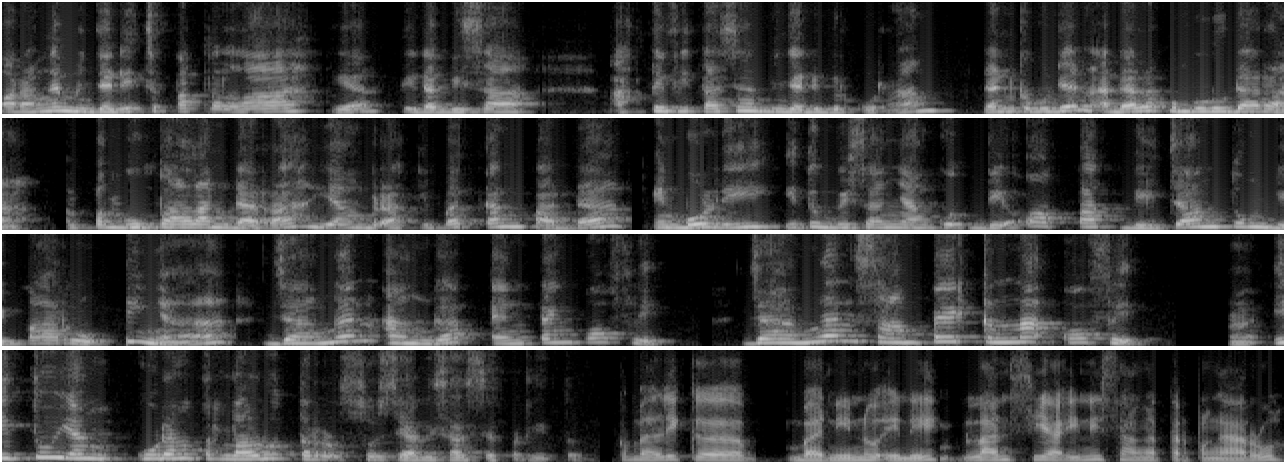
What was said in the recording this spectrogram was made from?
orangnya menjadi cepat lelah ya. Tidak bisa aktivitasnya menjadi berkurang. Dan kemudian adalah pembuluh darah. Penggumpalan darah yang berakibatkan pada emboli itu bisa nyangkut di otak di jantung di paru. Artinya jangan anggap enteng covid. Jangan sampai kena covid Nah, itu yang kurang terlalu tersosialisasi seperti itu. Kembali ke Mbak Ninu ini, lansia ini sangat terpengaruh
